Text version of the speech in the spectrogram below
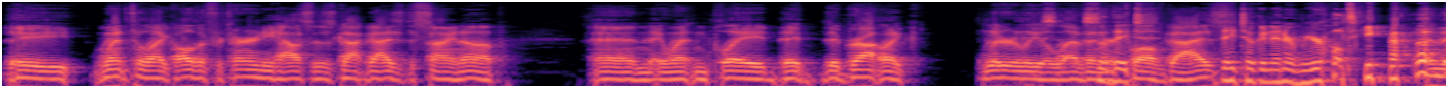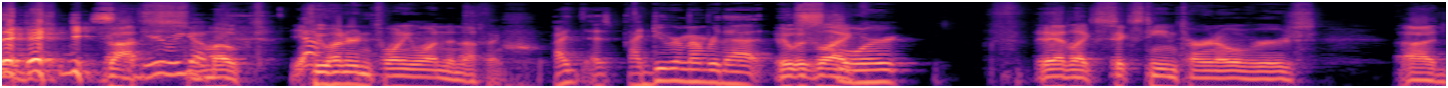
they went to like all the fraternity houses, got guys to sign up, and they went and played. They they brought like literally eleven So or they t- twelve guys, They took an intramural team out and they just just got Here we go. smoked. Yeah. Two hundred and twenty-one to nothing. I I do remember that. It was like- They had like sixteen turnovers. Uh,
